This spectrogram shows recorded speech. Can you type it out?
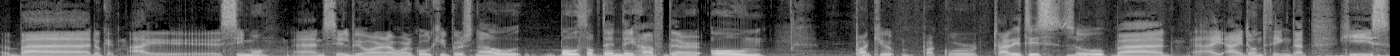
But okay, I Simo and Silvio are our goalkeepers now. Both of them they have their own pecu- peculiarities. So, but I, I don't think that he's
